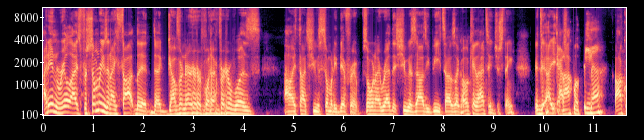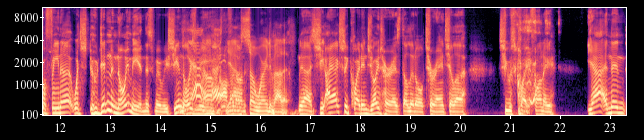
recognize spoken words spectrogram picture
I didn't realize for some reason I thought the the governor or whatever was. Oh, I thought she was somebody different. So when I read that she was Zazie Beetz, I was like, okay, that's interesting. I, Got Awkwafina. Awkwafina, which who didn't annoy me in this movie. She annoys Yeah, me right? off yeah, I and on. was so worried about it. Yeah, she. I actually quite enjoyed her as the little tarantula. She was quite funny. Yeah, and then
